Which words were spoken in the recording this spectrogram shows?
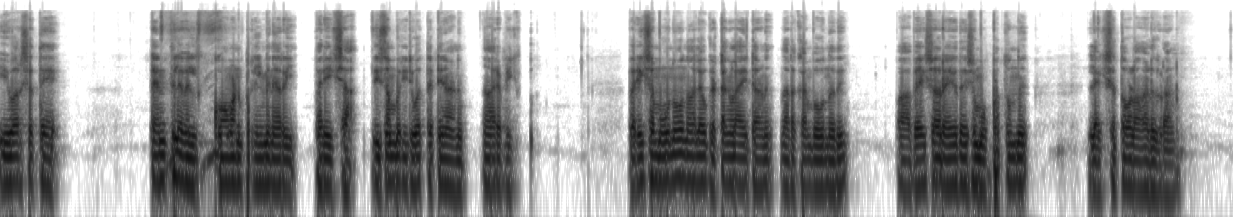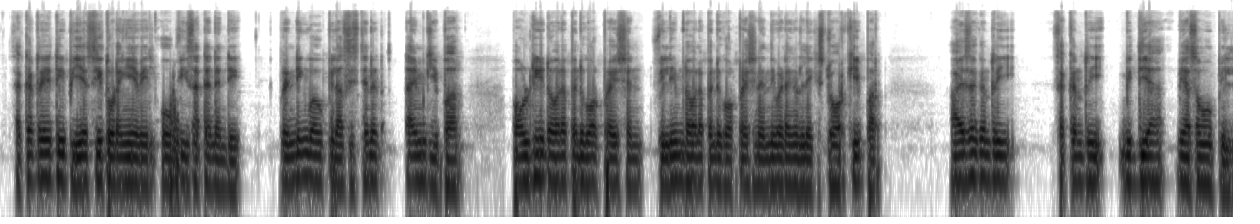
ഈ വർഷത്തെ ടെൻത്ത് ലെവൽ കോമൺ പ്രിലിമിനറി പരീക്ഷ ഡിസംബർ ഇരുപത്തെട്ടിനാണ് ആരംഭിക്കുന്നത്. പരീക്ഷ മൂന്നോ നാലോ ഘട്ടങ്ങളായിട്ടാണ് നടക്കാൻ പോകുന്നത്. അപ്പോൾ അപേക്ഷകർ ഏകദേശം മുപ്പത്തൊന്ന് ലക്ഷത്തോളം ആളുകളാണ്. സെക്രട്ടേറിയറ്റ് പി എസ് സി തുടങ്ങിയവയിൽ ഓഫീസ് അറ്റൻഡന്റ് പ്രിന്റിംഗ് വകുപ്പിൽ assistant time keeper poultry development corporation film development corporation എന്നിവിടങ്ങളിലേക്ക് store keeper higher secondary secondary വിദ്യാഭ്യാസ വകുപ്പിൽ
